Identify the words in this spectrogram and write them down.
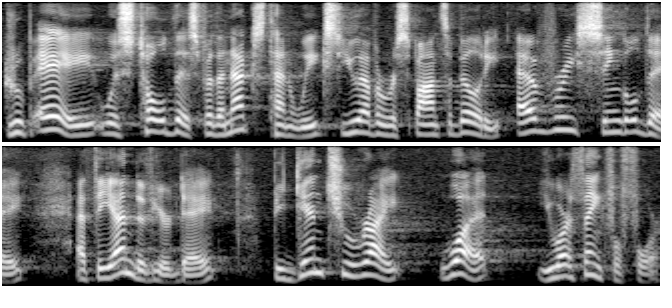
Group A was told this for the next 10 weeks, you have a responsibility every single day. At the end of your day, begin to write what you are thankful for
